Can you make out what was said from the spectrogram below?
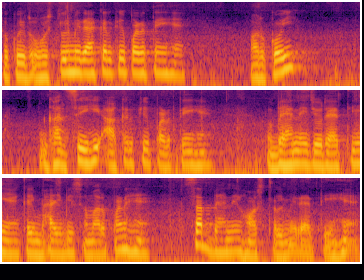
तो कोई हॉस्टल में रह कर के पढ़ते हैं। और कोई घर से ही आकर के पढ़ते हैं। तो बहनें जो रहती हैं, कई भाई भी समर्पण हैं, सब बहनें हॉस्टल में रहती हैं।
